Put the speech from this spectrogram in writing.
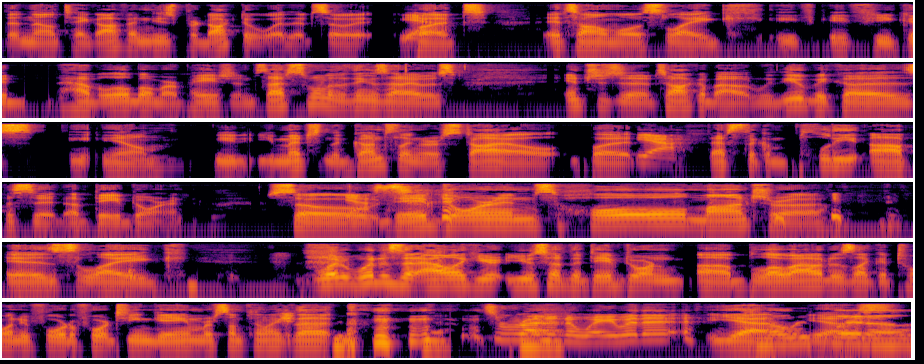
then they'll take off and he's productive with it. So, it, yeah. but it's almost like if, if he could have a little bit more patience, that's one of the things that I was interested to talk about with you because, you know, you, you mentioned the gunslinger style, but yeah. that's the complete opposite of Dave Doeren. So yes. Dave Doeren's whole mantra is like what what is it, Alec? You, you said the Dave Doeren uh, blowout is like a twenty-four to fourteen game or something like that. it's running yeah. away with it. Yeah, no, we yes. played uh,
